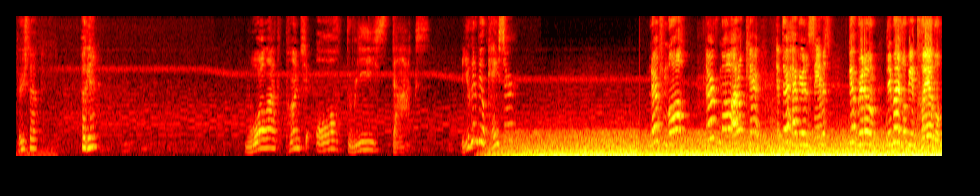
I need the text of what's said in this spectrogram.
Three stock? Again? Warlock punch all three stocks. Are you gonna be okay, sir? Nerf them all! Nerf them all! I don't care. If they're heavier than Samus, get rid of them. They might as well be playable.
